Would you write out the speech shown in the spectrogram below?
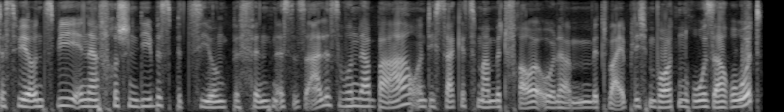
dass wir uns wie in einer frischen Liebesbeziehung befinden. Es ist alles wunderbar und ich sage jetzt mal mit Frau oder mit weiblichen Worten rosa-rot.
